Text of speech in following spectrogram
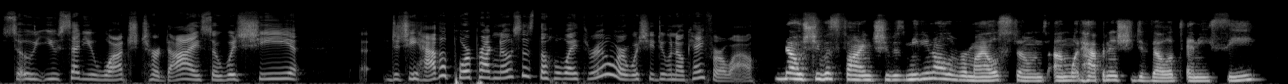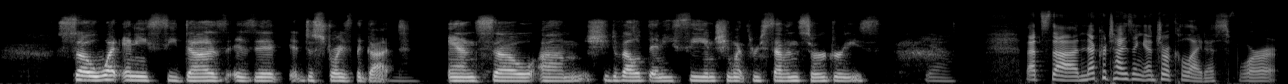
So you said you watched her die. So was she did she have a poor prognosis the whole way through or was she doing okay for a while? No, she was fine. She was meeting all of her milestones. Um, what happened is she developed NEC. So what NEC does is it, it destroys the gut. Mm. And so um, she developed NEC and she went through seven surgeries. Yeah. That's the necrotizing enterocolitis for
